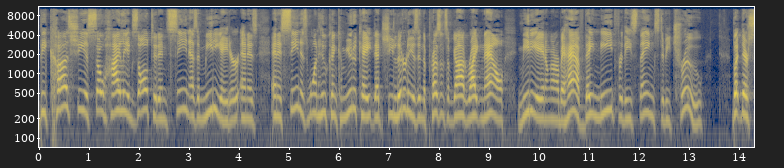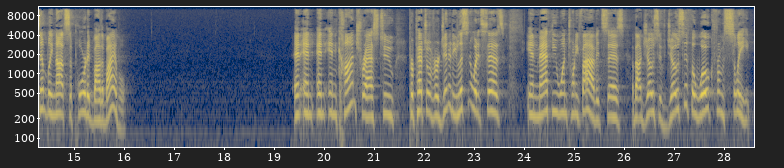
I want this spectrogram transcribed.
because she is so highly exalted and seen as a mediator and is, and is seen as one who can communicate that she literally is in the presence of God right now, mediating on our behalf, they need for these things to be true, but they're simply not supported by the Bible. And, and, and in contrast to perpetual virginity, listen to what it says in Matthew 125, it says about Joseph Joseph awoke from sleep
